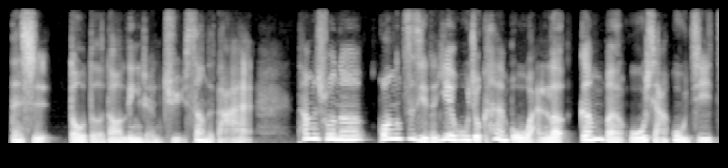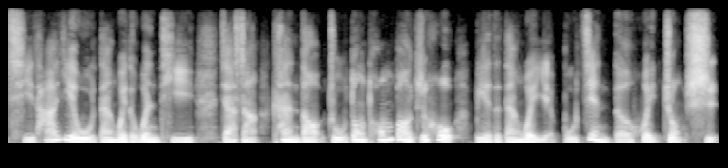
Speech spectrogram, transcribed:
但是都得到令人沮丧的答案。他们说呢，光自己的业务就看不完了，根本无暇顾及其他业务单位的问题。加上看到主动通报之后，别的单位也不见得会重视。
